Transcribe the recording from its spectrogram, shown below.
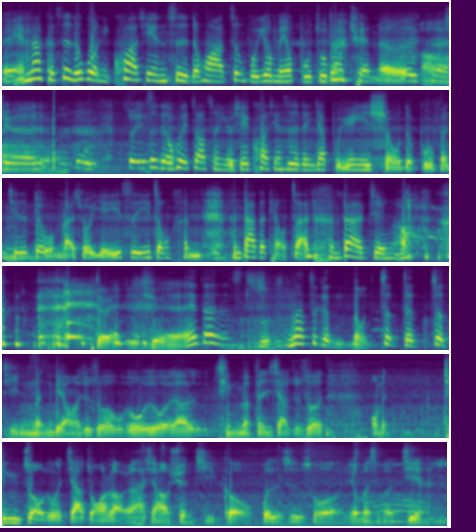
对，那可是如果你跨县市的话，政府又没有补助到全额，觉额度，所以这个会造成有些跨县市人家不愿意收的。部分其实对我们来说也是一种很很大的挑战，很大的煎熬。对，的确，哎，但是那这个能这这这题能聊吗？就是说我如果要请你们分享，就是说我们听众如果家中的老人他想要选机构，或者是说有没有什么建议？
